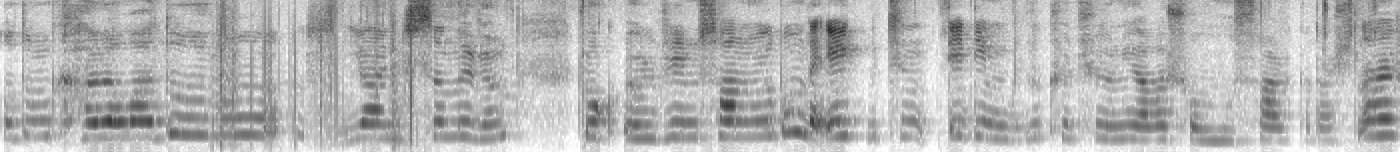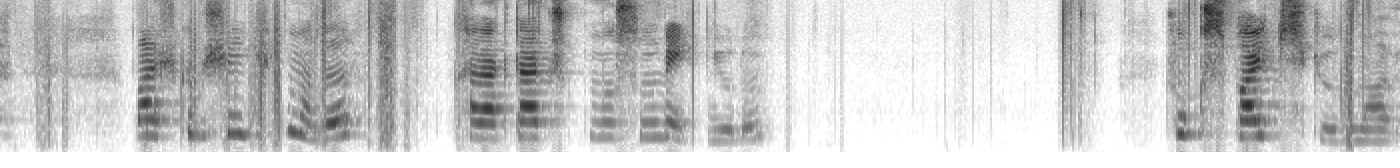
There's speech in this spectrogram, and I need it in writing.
adım karaladığını yani sanırım çok öleceğimi sanmıyordum da Eggbit'in dediğim gibi kötüğünü yavaş olması arkadaşlar. Başka bir şey çıkmadı. Karakter çıkmasını bekliyordum. Çok Spike istiyordum abi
